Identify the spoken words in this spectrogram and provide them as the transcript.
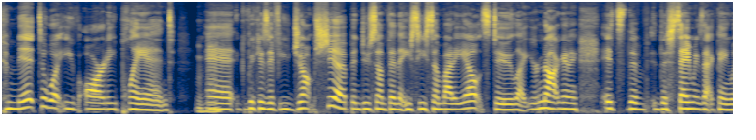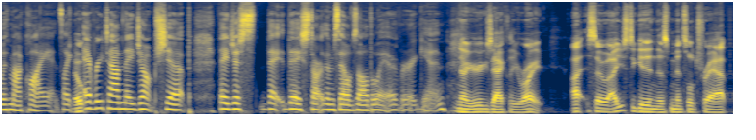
commit to what you've already planned Mm-hmm. and because if you jump ship and do something that you see somebody else do like you're not going to it's the the same exact thing with my clients like Nope. every time they jump ship they just they they start themselves all the way over again No, you're exactly right. I, so I used to get in this mental trap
